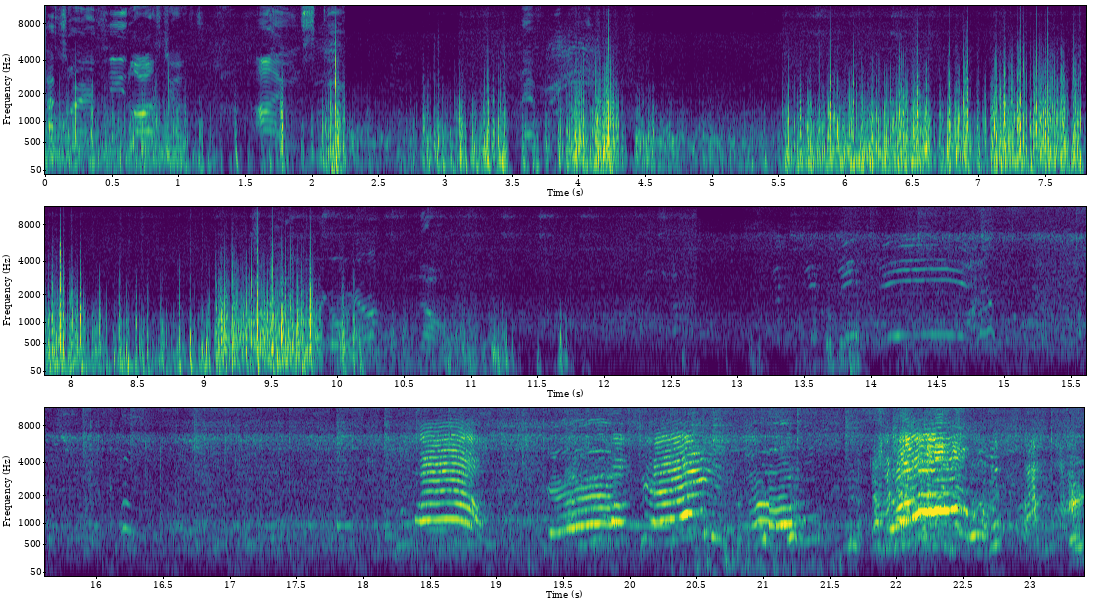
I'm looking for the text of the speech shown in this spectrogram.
That's why if he lost you, I'm scared. Never again. Wanna go again? No. Hey,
